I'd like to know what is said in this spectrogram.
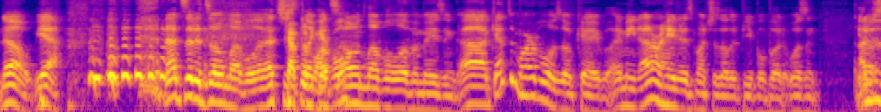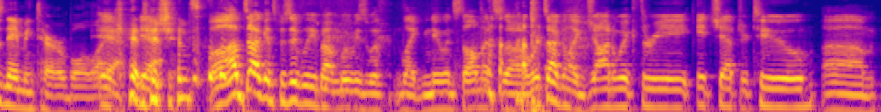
No, yeah. That's at its own level. That's just Captain like its own level of amazing. Uh, Captain Marvel was okay, but I mean, I don't hate it as much as other people, but it wasn't. you I'm know- just naming terrible like Yeah, yeah. well, I'm talking specifically about movies with like new installments. So we're talking like John Wick three, It Chapter two, um,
